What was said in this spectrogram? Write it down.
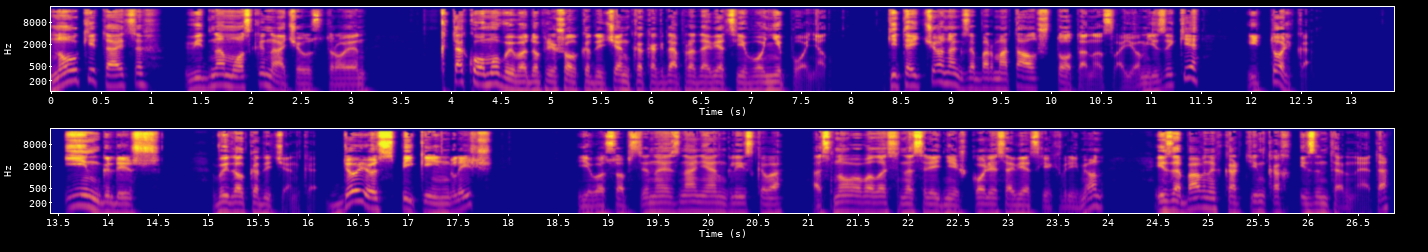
Но у китайцев, видно, мозг иначе устроен. К такому выводу пришел Кадыченко, когда продавец его не понял. Китайчонок забормотал что-то на своем языке, и только. «English», — выдал Кадыченко. «Do you speak English?» Его собственное знание английского основывалось на средней школе советских времен и забавных картинках из интернета,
